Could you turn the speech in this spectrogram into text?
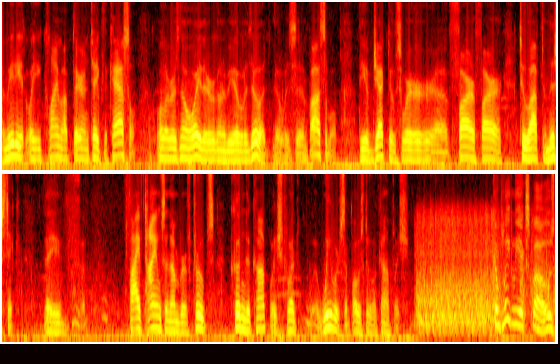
immediately climb up there and take the castle. Well, there was no way they were going to be able to do it. It was impossible. The objectives were uh, far, far too optimistic. They five times the number of troops couldn't accomplish what we were supposed to accomplish. Completely exposed,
